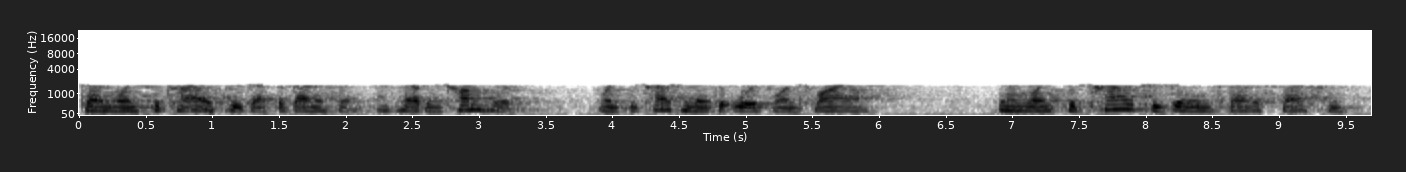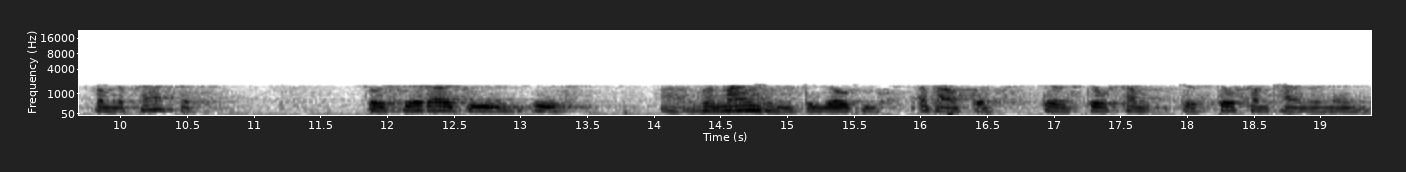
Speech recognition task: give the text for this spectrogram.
Then one should try to get the benefit of having come here, One should try to make it worth one's while, and one should try to gain satisfaction from the practice. So Sayadawgyi is uh, reminding the yogis about this. There is still some, there's still some time remaining.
